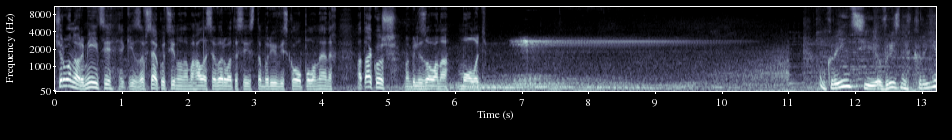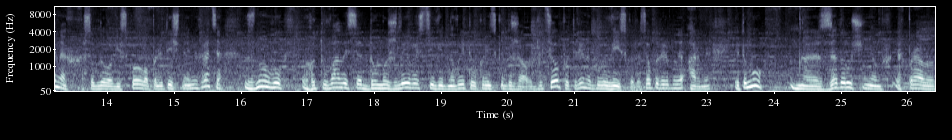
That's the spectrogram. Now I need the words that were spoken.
червоноармійці, які за всяку ціну намагалися вирватися із таборів військовополонених, а також мобілізована молодь. Українці в різних країнах, особливо військова, політична еміграція, знову готувалися до можливості відновити українську державу. Для цього потрібно було військо, для цього потрібна була армія. І тому за дорученням, як правило,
